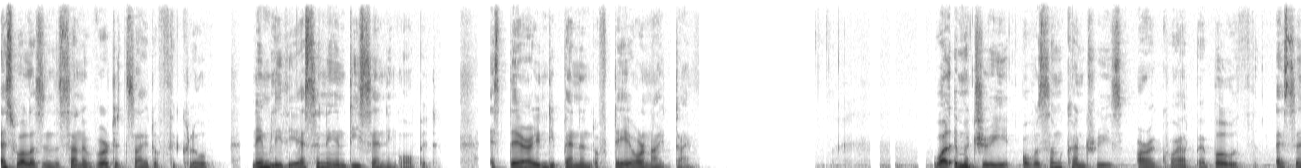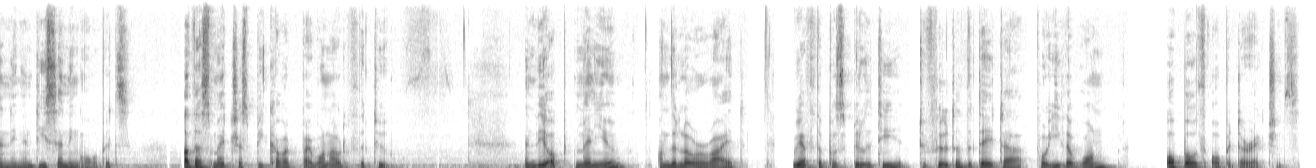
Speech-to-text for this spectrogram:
as well as in the sun-averted side of the globe, namely the ascending and descending orbit, as they are independent of day or night time. While imagery over some countries are acquired by both ascending and descending orbits, others might just be covered by one out of the two. In the Opt menu on the lower right, we have the possibility to filter the data for either one or both orbit directions.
